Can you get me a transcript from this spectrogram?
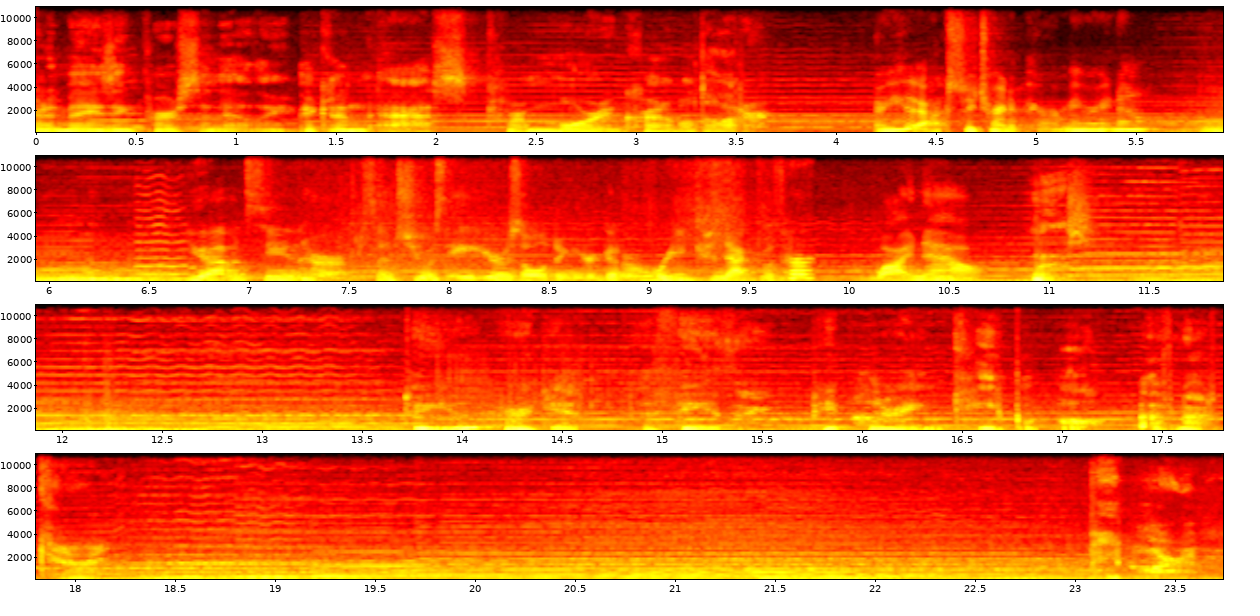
You're an amazing person, Ellie. I couldn't ask for a more incredible daughter. Are you actually trying to parent me right now? You haven't seen her since she was eight years old and you're gonna reconnect with her? Why now? Liz, do you ever get the feeling people are incapable of not caring? People are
